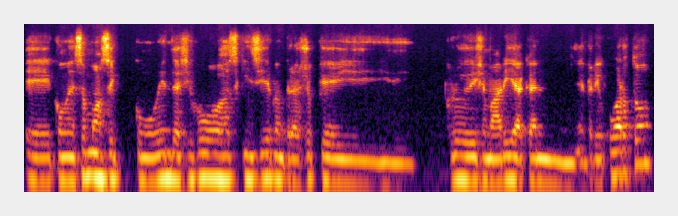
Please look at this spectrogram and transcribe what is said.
Eh, comenzamos hace, como bien decís vos, hace 15 días contra y Club de Villa María acá en, en Río Cuarto.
